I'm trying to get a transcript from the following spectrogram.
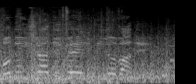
Podejrzany wyeliminowany!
